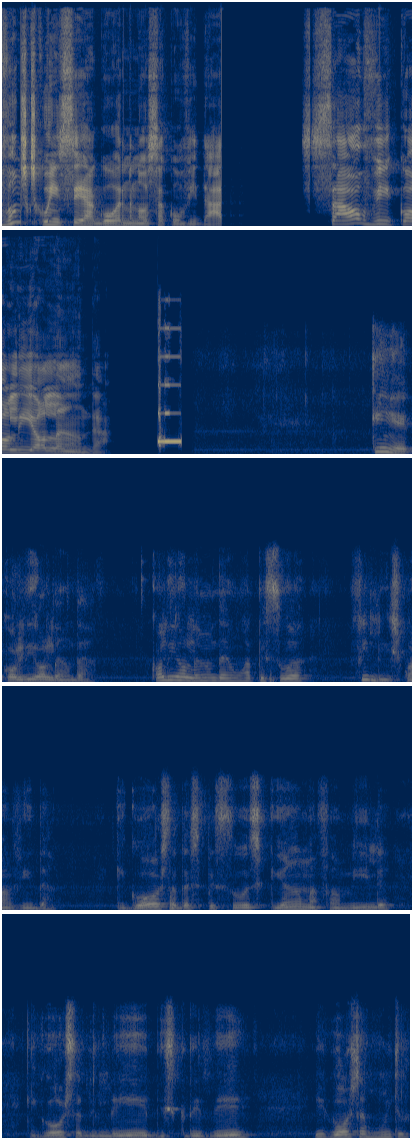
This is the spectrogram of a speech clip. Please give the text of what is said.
Vamos conhecer agora a nossa convidada. Salve, Coliolanda! Quem é Coliolanda? Coliolanda é uma pessoa feliz com a vida, que gosta das pessoas, que ama a família, que gosta de ler, de escrever e gosta muito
